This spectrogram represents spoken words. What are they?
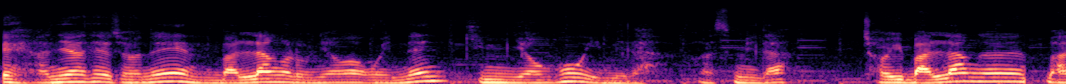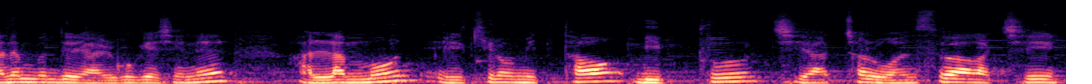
네, 안녕하세요. 저는 말랑을 운영하고 있는 김영호입니다. 반갑습니다. 저희 말랑은 많은 분들이 알고 계시는 알람몬, 1km, 미프, 지하철, 원스와 같이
